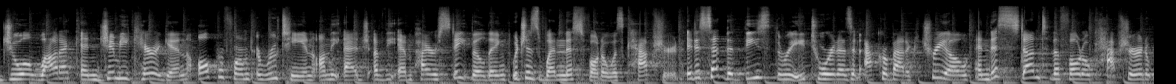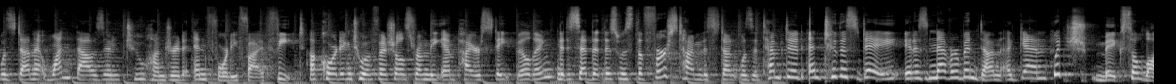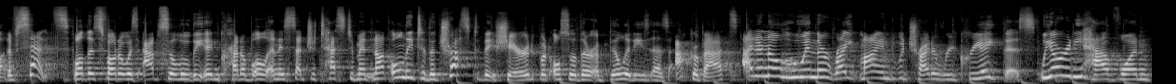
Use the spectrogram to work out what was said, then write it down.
Jewel Wadick, and Jimmy Kerrigan all performed a routine on the edge of the Empire State Building which is when this photo was captured. It is said that these three toured as an acrobatic trio and this stunt the photo captured was done at 1,245 feet. According to officials from the Empire State Building, it is said that this was the first time the stunt was attempted and to this day, it has never been done again, which makes a lot of sense. While this photo is absolutely incredible and is such a testament not only to the trust they shared, but also their abilities as acrobats, I don't know who in their right mind would try to recreate this. We already have one,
